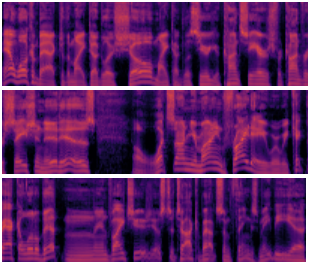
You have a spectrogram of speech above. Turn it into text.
And welcome back to the Mike Douglass Show. Mike Douglass here, your concierge for conversation. It is a What's on Your Mind Friday, where we kick back a little bit and invite you just to talk about some things maybe uh,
